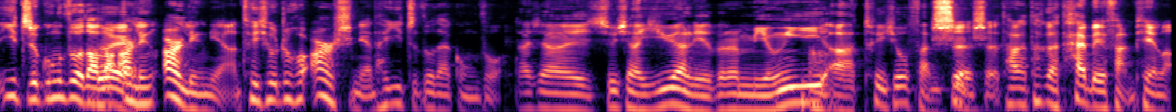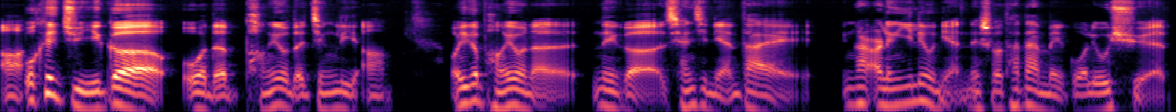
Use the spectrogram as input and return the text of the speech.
一直工作到了二零二零年啊？退休之后二十年，他一直都在工作。他像就像医院里边的名医啊，退休返聘。是是，他他可太被返聘了啊！我可以举一个我的朋友的经历啊。我一个朋友呢，那个前几年在应该是二零一六年那时候他在美国留学，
